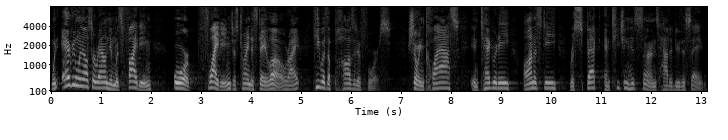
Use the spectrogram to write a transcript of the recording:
When everyone else around him was fighting or flighting, just trying to stay low, right? He was a positive force, showing class, integrity, honesty, respect, and teaching his sons how to do the same.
